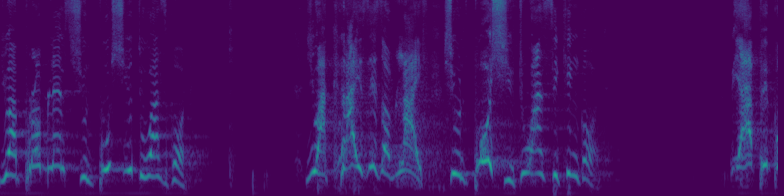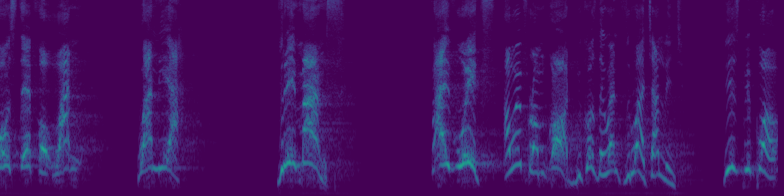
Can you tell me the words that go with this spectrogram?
Your problems should push you towards God. Your crisis of life should push you towards seeking God. We have people stay for one, one year, three months, five weeks away from God because they went through a challenge. These people, are,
